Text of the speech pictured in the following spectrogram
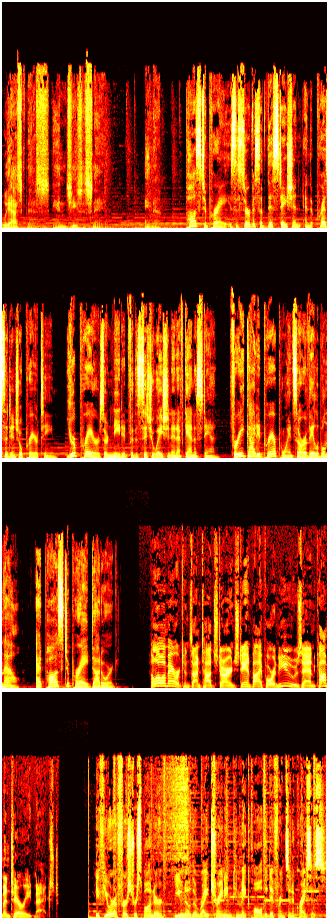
We ask this in Jesus' name. Amen. Pause to Pray is the service of this station and the Presidential Prayer Team. Your prayers are needed for the situation in Afghanistan. Free guided prayer points are available now at pausetopray.org. Hello, Americans. I'm Todd Starnes. Stand by for news and commentary next. If you're a first responder, you know the right training can make all the difference in a crisis.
